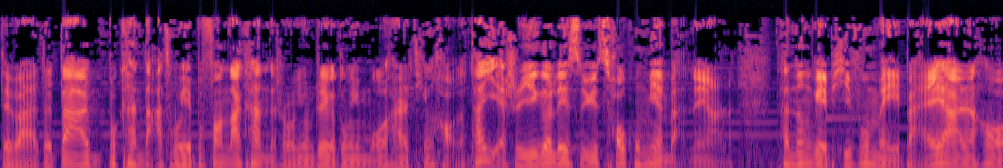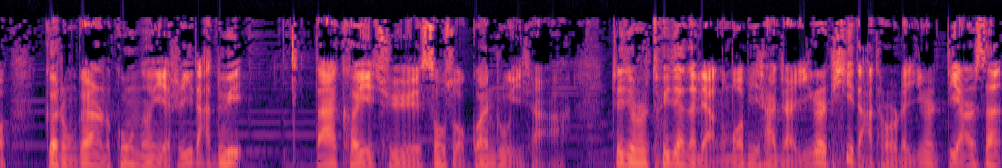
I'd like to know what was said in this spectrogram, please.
对吧？在大家不看大图也不放大看的时候，用这个东西磨还是挺好的。它也是一个类似于操控面板那样的，它能给皮肤美白呀，然后各种各样的功能也是一大堆。大家可以去搜索关注一下啊，这就是推荐的两个磨皮插件，一个是 P 打头的，一个是 DR 三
